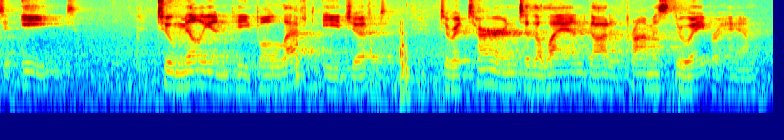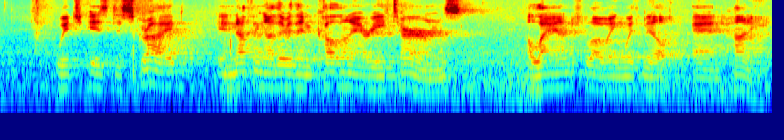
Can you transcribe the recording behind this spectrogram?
to eat. Two million people left Egypt to return to the land God had promised through Abraham, which is described in nothing other than culinary terms a land flowing with milk and honey.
